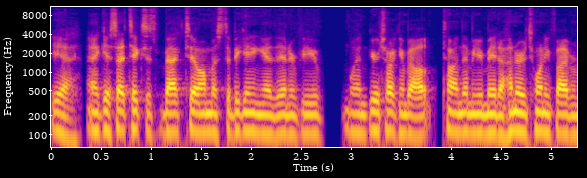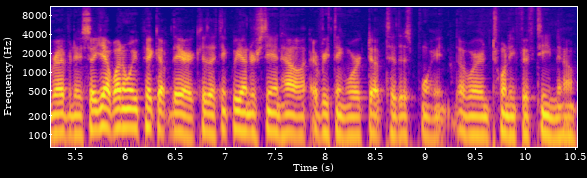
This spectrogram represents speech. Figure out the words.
Yeah, I guess that takes us back to almost the beginning of the interview when you were talking about telling them you made 125 in revenue. So yeah, why don't we pick up there because I think we understand how everything worked up to this point. We're in 2015 now.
